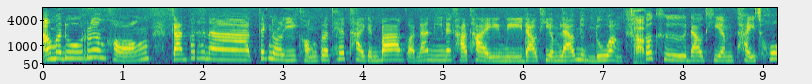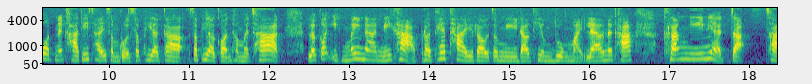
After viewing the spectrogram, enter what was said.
เอามาดูเรื่องของการพัฒนาเทคโนโลยีของประเทศไทยกันบ้างก่อนหน้านี้นะคะ ไทยมีดาวเทียมแล้วหนึ่งดวง ครับก็คือดาวเทียมไทยโชตนะคะที่ใช้สำรวจทรัพยากรทรัพยากรธรรมชาติ แล้วก็อีกไม่นานนี้ค่ะ ประเทศไทยเราจะมีดาวเทียมดวงใหม่แล้วนะคะ ครั้งนี้เนี่ยจะใช้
